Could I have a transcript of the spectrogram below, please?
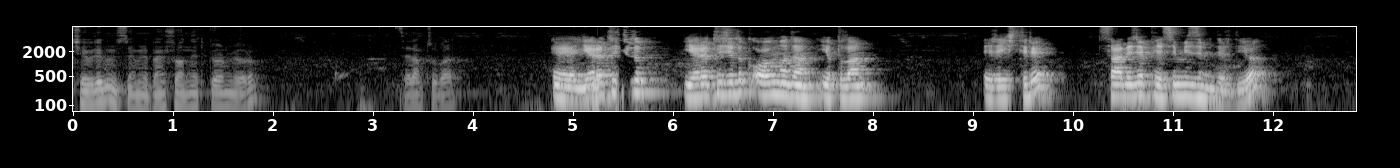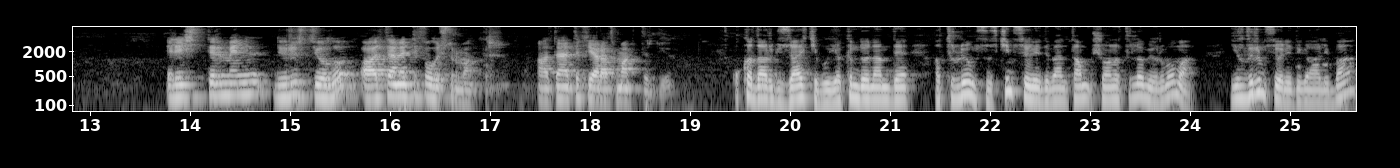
çevirebilir misin Emre? Ben şu an net görmüyorum. Selam Tuğba. Ee, yaratıcılık yaratıcılık olmadan yapılan eleştiri sadece pesimizmdir diyor. Eleştirmenin dürüst yolu alternatif oluşturmaktır. Alternatif yaratmaktır diyor. O kadar güzel ki bu. Yakın dönemde hatırlıyor musunuz? Kim söyledi ben tam şu an hatırlamıyorum ama Yıldırım söyledi galiba.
